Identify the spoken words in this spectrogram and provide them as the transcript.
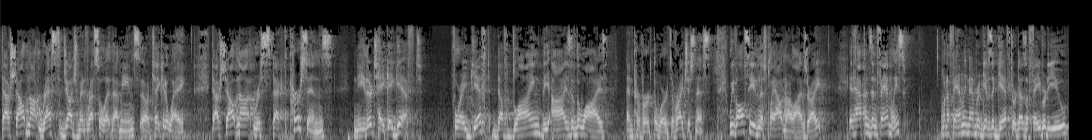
Thou shalt not wrest judgment, wrestle it, that means, or take it away. Thou shalt not respect persons, neither take a gift. For a gift doth blind the eyes of the wise and pervert the words of righteousness. We've all seen this play out in our lives, right? It happens in families. When a family member gives a gift or does a favor to you,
